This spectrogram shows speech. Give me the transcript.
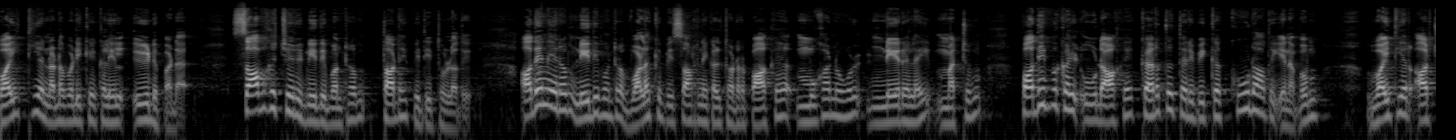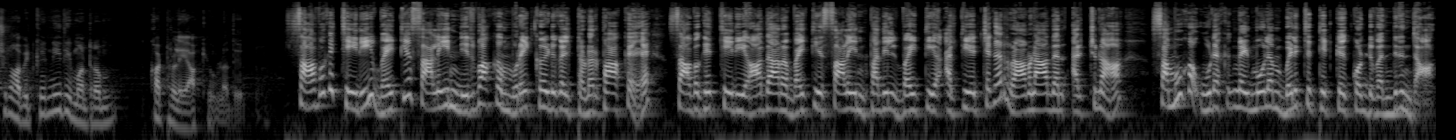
வைத்திய நடவடிக்கைகளில் ஈடுபட சாவகச்சேரி நீதிமன்றம் தடை விதித்துள்ளது. அதே நேரம் நீதிமன்ற வழக்கு விசாரணைகள் தொடர்பாக முகநூல் நேரலை மற்றும் பதிவுகள் ஊடாக கருத்து தெரிவிக்க கூடாது எனவும் வைத்தியர் அர்ச்சுனாவிற்கு நீதிமன்றம் கட்டளையாக்கியுள்ளது. சாவகச்சேரி வைத்தியசாலையின் நிர்வாக முறைகேடுகள் தொடர்பாக சாவகச்சேரி ஆதார வைத்தியசாலையின் பதில் வைத்திய அத்தியட்சகர் ராமநாதன் அர்ச்சுனா சமூக ஊடகங்கள் மூலம் வெளிச்சத்திற்கு கொண்டு வந்திருந்தார்.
